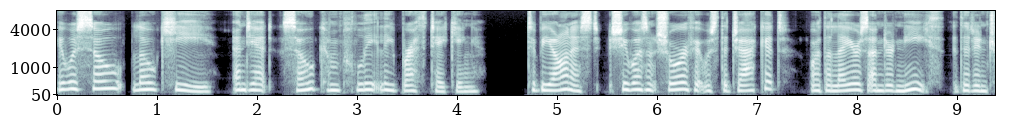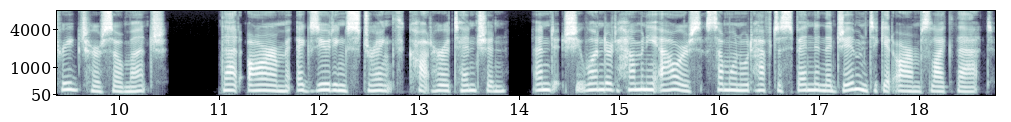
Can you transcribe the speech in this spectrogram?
It was so low key, and yet so completely breathtaking. To be honest, she wasn't sure if it was the jacket or the layers underneath that intrigued her so much. That arm exuding strength caught her attention, and she wondered how many hours someone would have to spend in the gym to get arms like that.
